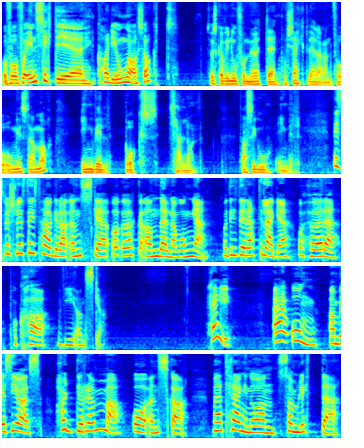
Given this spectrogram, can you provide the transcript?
Og For å få innsikt i eh, hva de unge har sagt, så skal vi nå få møte prosjektlederen for Unge stemmer, Ingvild Brox Kielland. Vær så god, Ingvild. Hvis beslutningstagere ønsker å øke andelen av unge, må de tilrettelegge og høre på hva vi ønsker. Hei, jeg er ung, ambisiøs, har drømmer og ønsker, men jeg trenger noen som lytter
